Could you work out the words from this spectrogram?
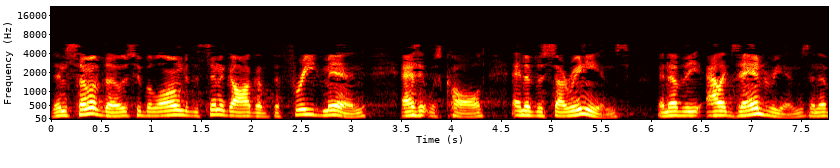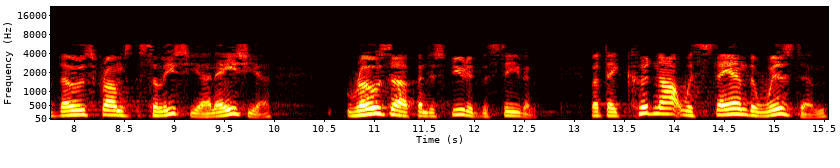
Then some of those who belonged to the synagogue of the freedmen, as it was called, and of the Cyrenians, and of the Alexandrians, and of those from Cilicia and Asia, rose up and disputed with Stephen. But they could not withstand the wisdom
